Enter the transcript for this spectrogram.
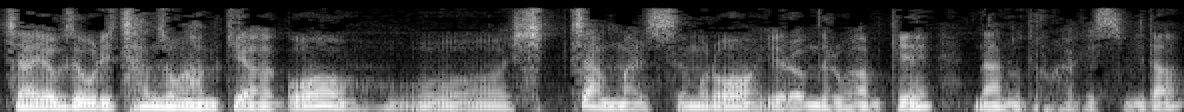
자, 여기서 우리 찬송 함께하고 어, 10장 말씀으로 여러분들과 함께 나누도록 하겠습니다.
